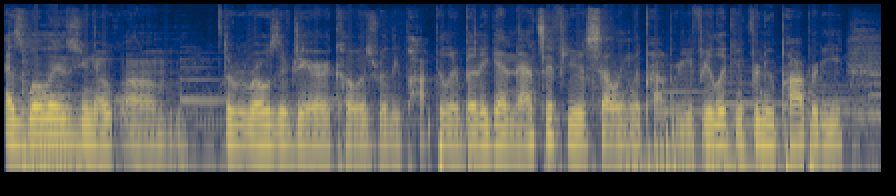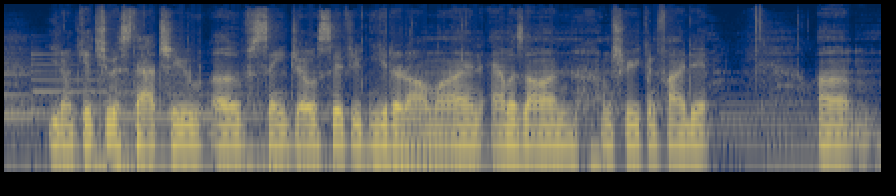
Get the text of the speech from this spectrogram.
as well as you know um, the rose of jericho is really popular. But again that's if you're selling the property. If you're looking for new property you know get you a statue of saint joseph. You can get it online amazon. I'm sure you can find it. Um,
